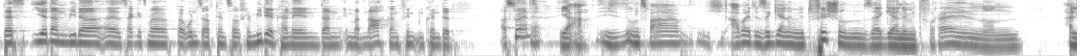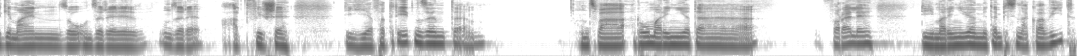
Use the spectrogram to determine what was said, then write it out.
das ihr dann wieder, äh, sag jetzt mal, bei uns auf den Social Media Kanälen dann im Nachgang finden könntet. Hast du eins? Ja, und zwar, ich arbeite sehr gerne mit Fisch und sehr gerne mit Forellen und allgemein so unsere, unsere Art Fische, die hier vertreten sind. Ähm, und zwar roh marinierte Forelle, die marinieren mit ein bisschen Aquavit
